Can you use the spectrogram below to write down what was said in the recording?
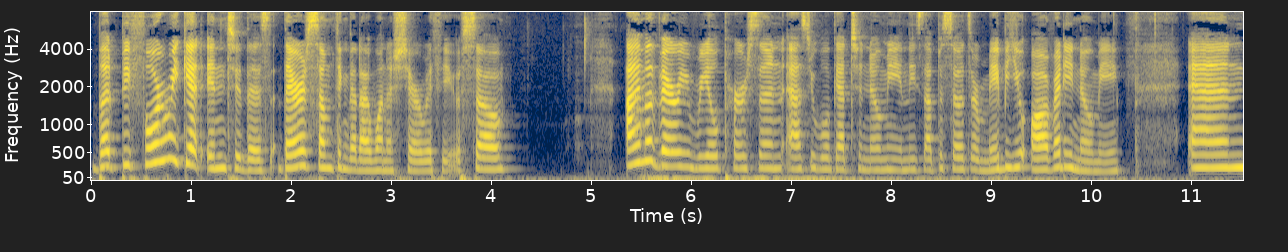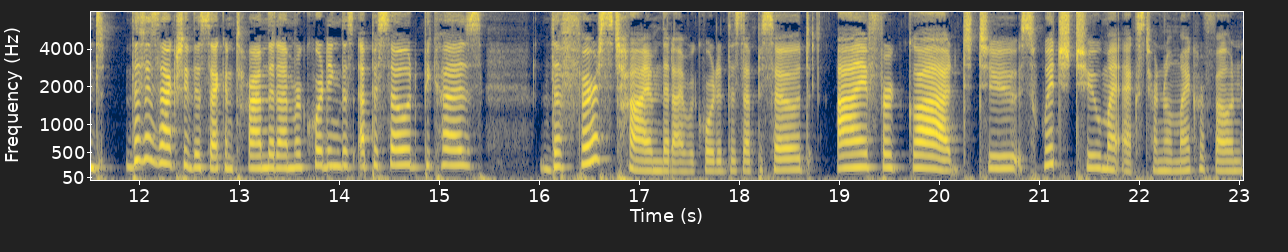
But before we get into this, there is something that I want to share with you. So, I'm a very real person, as you will get to know me in these episodes, or maybe you already know me. And this is actually the second time that I'm recording this episode because the first time that I recorded this episode, I forgot to switch to my external microphone,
